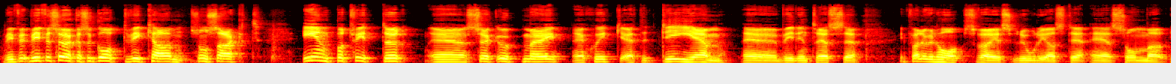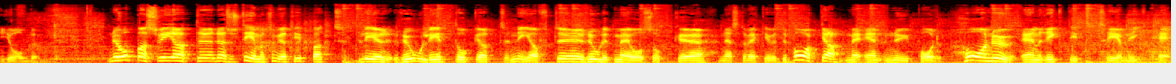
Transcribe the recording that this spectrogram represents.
vi, vi försöker så gott vi kan. Som sagt, in på Twitter, eh, sök upp mig, eh, skicka ett DM eh, vid intresse. Ifall du vill ha Sveriges roligaste sommarjobb. Nu hoppas vi att eh, det här systemet som vi har tippat blir roligt och att ni har haft eh, roligt med oss och eh, nästa vecka är vi tillbaka med en ny podd. Ha nu en riktigt trevlig helg!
